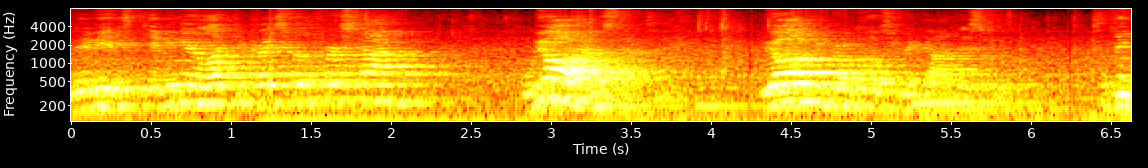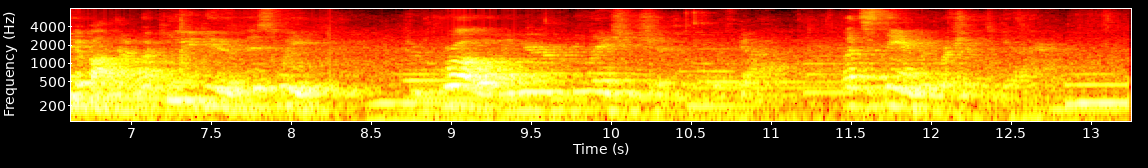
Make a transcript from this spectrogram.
Maybe it's giving your life to Christ for the first time. We all have a step. We all can grow closer to God this week. Think about that. What can you do this week to grow in your relationship with God? Let's stand and worship together.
